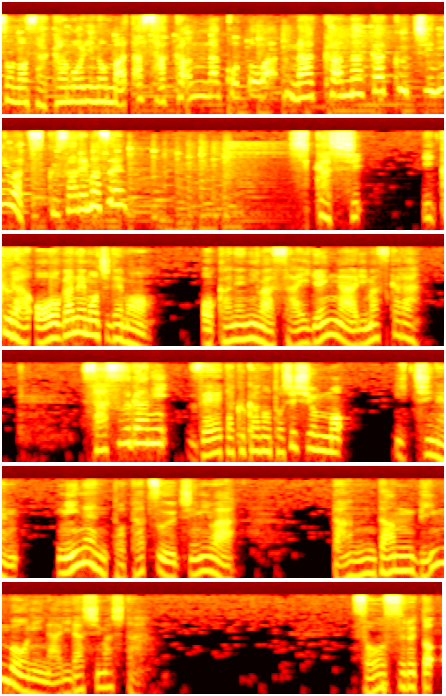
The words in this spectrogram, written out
その酒盛りのまた盛んなことはなかなか口には尽くされません。しかしいくら大金持ちでもお金には再現がありますからさすがに贅沢家の年春も一年、二年と経つうちにはだんだん貧乏になりだしました。そうすると、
